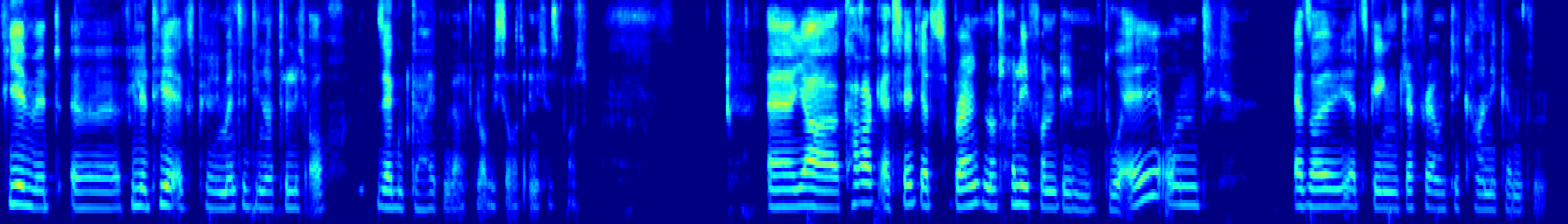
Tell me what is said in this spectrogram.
viel mit, äh, viele Tierexperimente, die natürlich auch sehr gut gehalten werden, glaube ich, so was ähnliches was. Äh, ja, Karak erzählt jetzt Brandon und Holly von dem Duell und er soll jetzt gegen Jeffrey und Tikani kämpfen.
